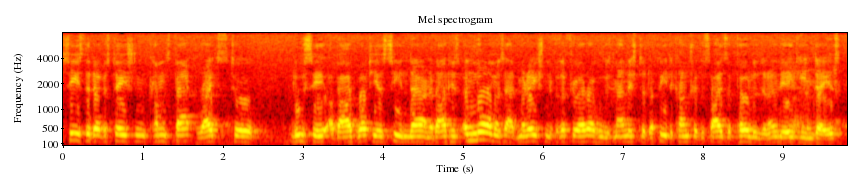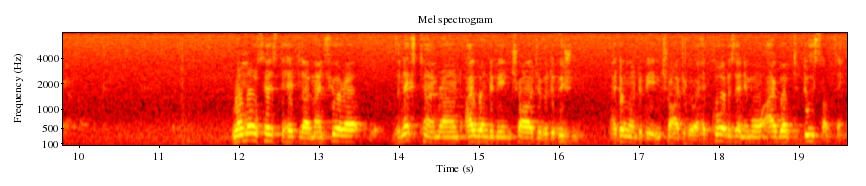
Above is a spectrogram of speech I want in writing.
sees the devastation, comes back, writes to Lucy about what he has seen there and about his enormous admiration for the Fuhrer who has managed to defeat a country the size of Poland in only 18 days. Rommel says to Hitler, Mein Fuhrer, the next time round I want to be in charge of a division. I don't want to be in charge of your headquarters anymore. I want to do something.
